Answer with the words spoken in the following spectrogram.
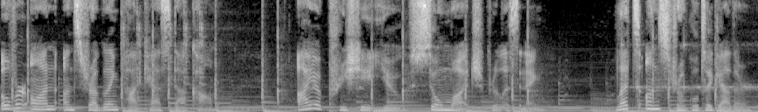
over on unstrugglingpodcast.com. I appreciate you so much for listening. Let's unstruggle together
